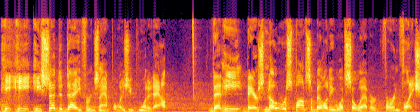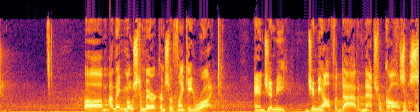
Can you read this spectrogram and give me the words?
he, he, he said today, for example, as you pointed out, that he bears no responsibility whatsoever for inflation. Um, I think most Americans are thinking, right. And Jimmy, Jimmy Hoffa died of natural causes.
